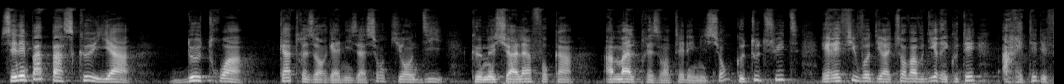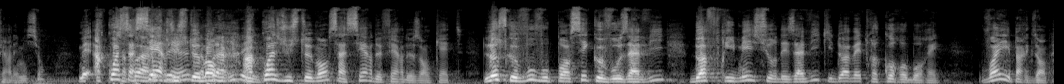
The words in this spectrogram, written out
Ce n'est pas parce qu'il y a deux, trois, quatre organisations qui ont dit que M. Alain Foucault a mal présenté l'émission, que tout de suite, RFI, votre direction va vous dire, écoutez, arrêtez de faire l'émission. Mais à quoi ça, sert hein, justement À quoi justement ça sert de faire des enquêtes? Lorsque vous vous pensez que vos avis doivent frimer sur des avis qui doivent être corroborés. Voyez par exemple,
